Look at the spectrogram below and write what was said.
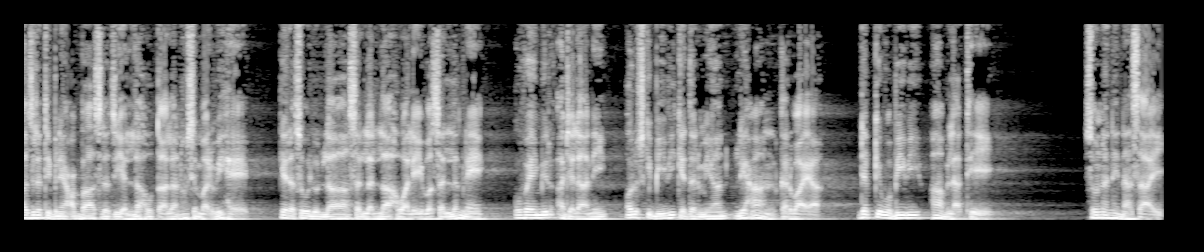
حضرت ابن عباس رضی اللہ تعالیٰ عنہ سے مروی ہے کہ رسول اللہ صلی اللہ علیہ وسلم نے اویمر اجلانی اور اس کی بیوی کے درمیان لحان کروایا، جبکہ وہ بیوی حاملہ تھی۔ سنن نسائی،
